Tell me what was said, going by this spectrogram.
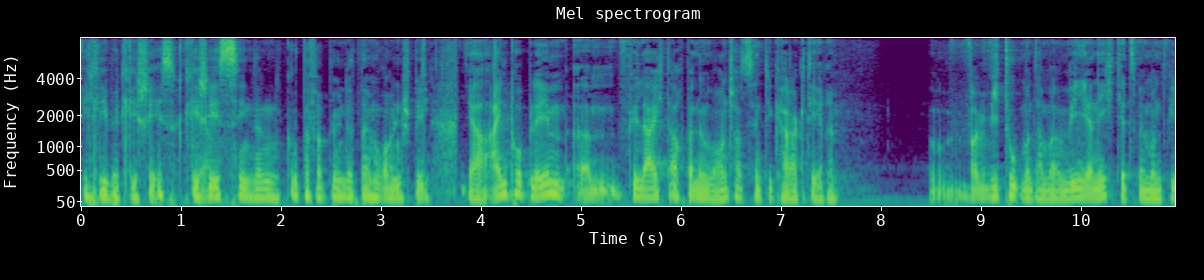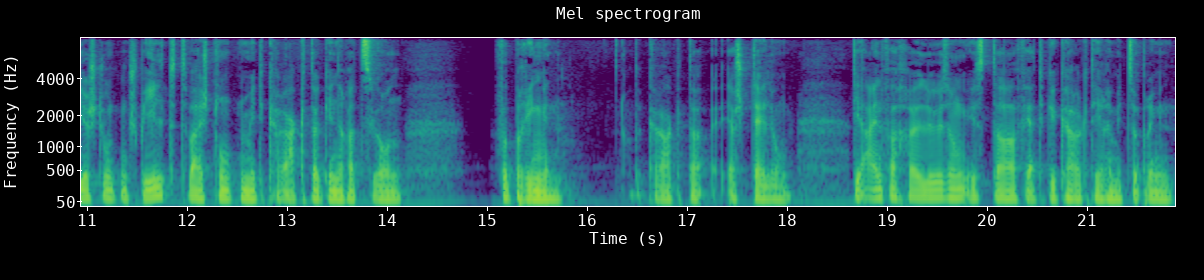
Ich liebe Klischees. Klischees ja. sind ein guter Verbündeter im Rollenspiel. Ja, ein Problem ähm, vielleicht auch bei den One-Shots sind die Charaktere wie tut man da? Man will ja nicht jetzt, wenn man vier Stunden spielt, zwei Stunden mit Charaktergeneration verbringen oder Charaktererstellung. Die einfache Lösung ist da, fertige Charaktere mitzubringen.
